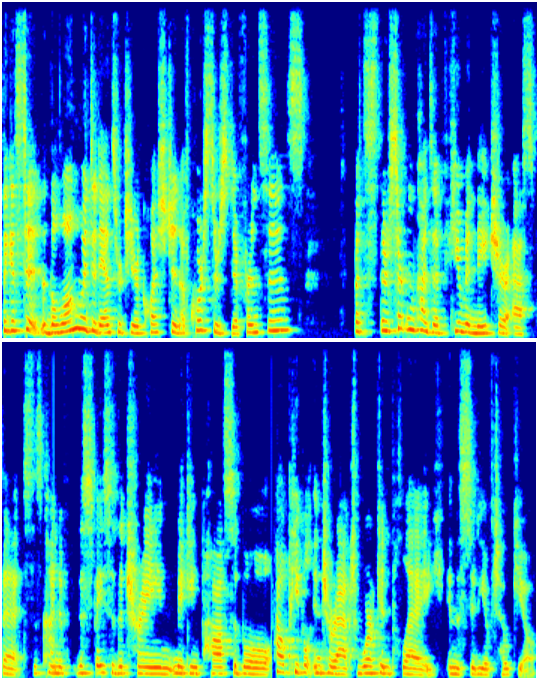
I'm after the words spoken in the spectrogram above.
So I guess to, the long winded answer to your question, of course, there's differences but there's certain kinds of human nature aspects this kind of the space of the train making possible how people interact work and play in the city of tokyo.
